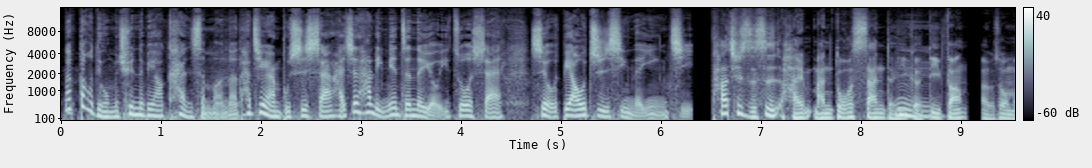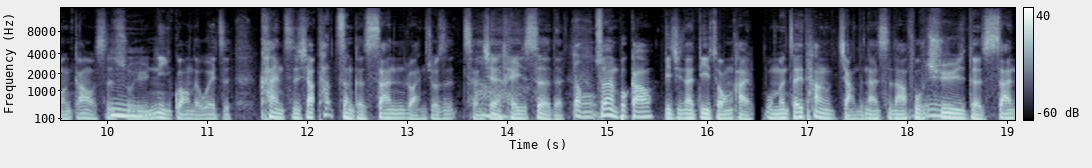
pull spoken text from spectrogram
那到底我们去那边要看什么呢？它竟然不是山，还是它里面真的有一座山是有标志性的印记？它其实是还蛮多山的一个地方，有时候我们刚好是属于逆光的位置，看之下，它整个山峦就是呈现黑色的。虽然不高，毕竟在地中海。我们这一趟讲的南斯拉夫区域的山，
